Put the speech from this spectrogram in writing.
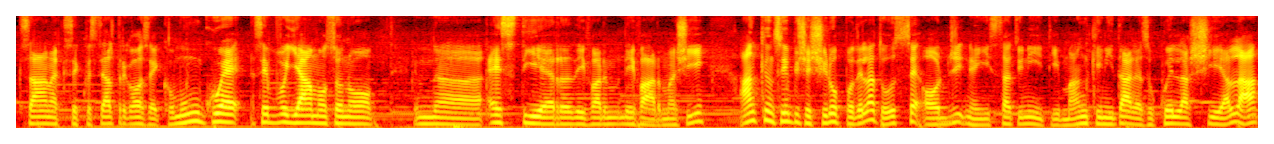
Xanax e queste altre cose. Comunque, se vogliamo, sono un eh, S tier dei, far- dei farmaci. Anche un semplice sciroppo della tosse oggi negli Stati Uniti, ma anche in Italia su quella scia là,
